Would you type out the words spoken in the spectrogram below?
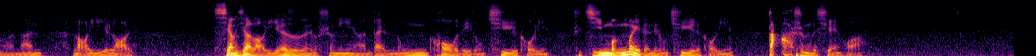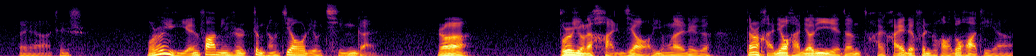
啊，男老一老。乡下老爷子的那种声音啊，带着浓厚的一种区域口音，是极蒙昧的那种区域的口音，大声的喧哗。哎呀，真是！我说语言发明是正常交流情感，是吧？不是用来喊叫，用来这个，当然喊叫喊叫地，咱们还还得分出好多话题啊。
